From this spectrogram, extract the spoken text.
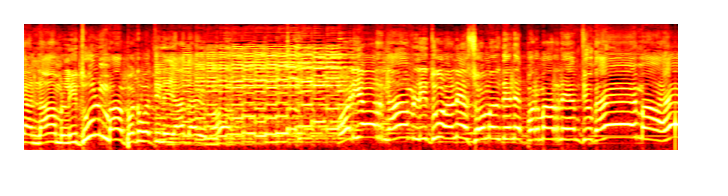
જ્યાં નામ લીધું ને માં ભગવતીને યાદ આવ્યું. ખોડિયાર નામ લીધું અને સોમલદેને પરમારને એમ થયું કે, હે માં, હે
